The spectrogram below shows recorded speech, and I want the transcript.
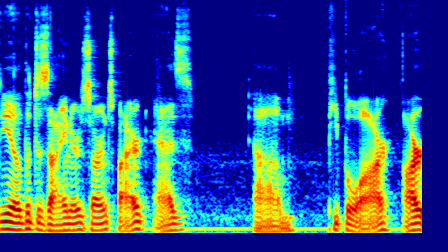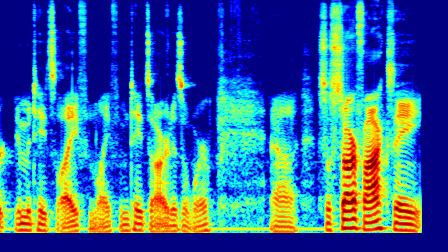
You know, the designers are inspired as um, people are. Art imitates life, and life imitates art, as it were. Uh, so Star Fox, a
